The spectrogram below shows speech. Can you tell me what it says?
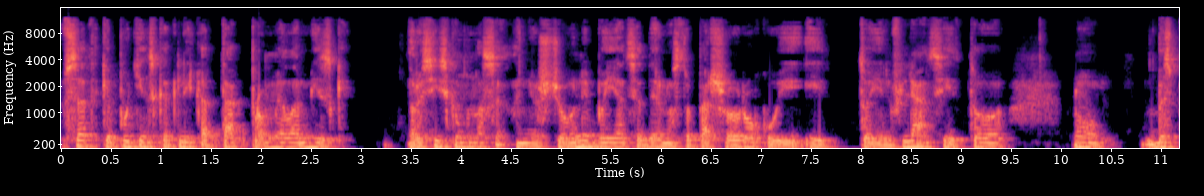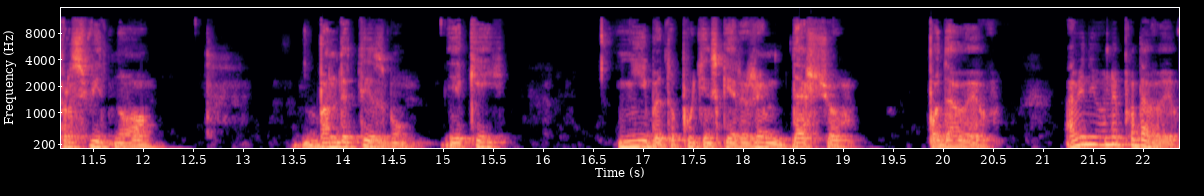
Все-таки путінська кліка так промила мізки російському населенню, що вони бояться 91-го року і, і тої інфляції, то ну, безпросвітного бандитизму, який нібито путінський режим дещо подавив. А він його не подавив.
